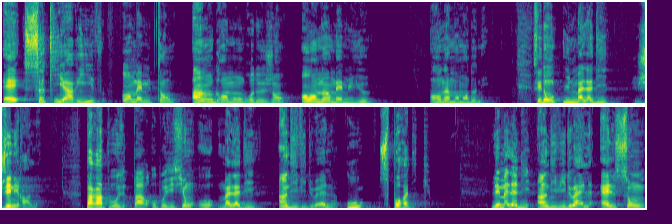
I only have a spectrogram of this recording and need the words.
est ce qui arrive en même temps à un grand nombre de gens en un même lieu en un moment donné. C'est donc une maladie générale par, opposition aux maladies individuelles ou sporadiques. Les maladies individuelles, elles sont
